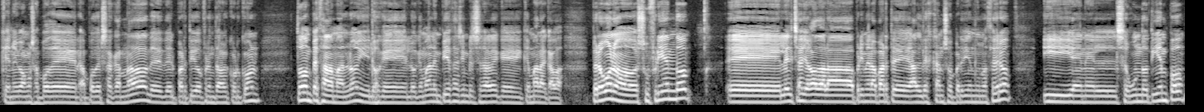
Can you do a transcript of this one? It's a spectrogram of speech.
que no íbamos a poder, a poder sacar nada de- del partido frente al Alcorcón. Todo empezaba mal, ¿no? Y lo que, lo que mal empieza siempre se sabe que, que mal acaba. Pero bueno, sufriendo, eh, el Elche ha llegado a la primera parte al descanso perdiendo 1-0 y en el segundo tiempo,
